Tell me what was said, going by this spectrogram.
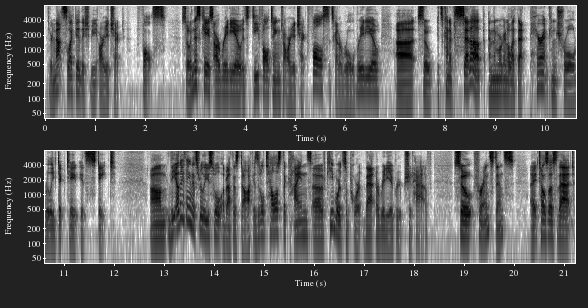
If they're not selected, they should be ARIA checked false. So in this case, our radio, it's defaulting to aria checked false. It's got a role radio. Uh, so it's kind of set up, and then we're going to let that parent control really dictate its state. Um, the other thing that's really useful about this doc is it'll tell us the kinds of keyboard support that a radio group should have. So for instance, uh, it tells us that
